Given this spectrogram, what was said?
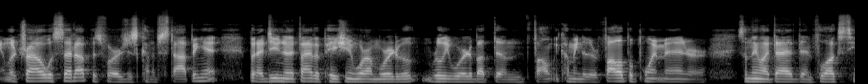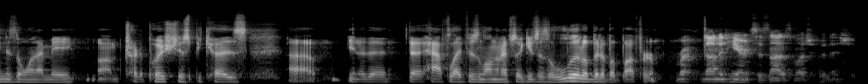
antler trial was set up as far as just kind of stopping it. But I do know if I have a patient where I'm worried about, really worried about them follow, coming to their follow up appointment or something like that, then fluoxetine is the one I may um, try to push just because uh, you know the the half life is long enough, so it gives us a little bit of a buffer. Right. Non-adherence is not as much of an issue.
